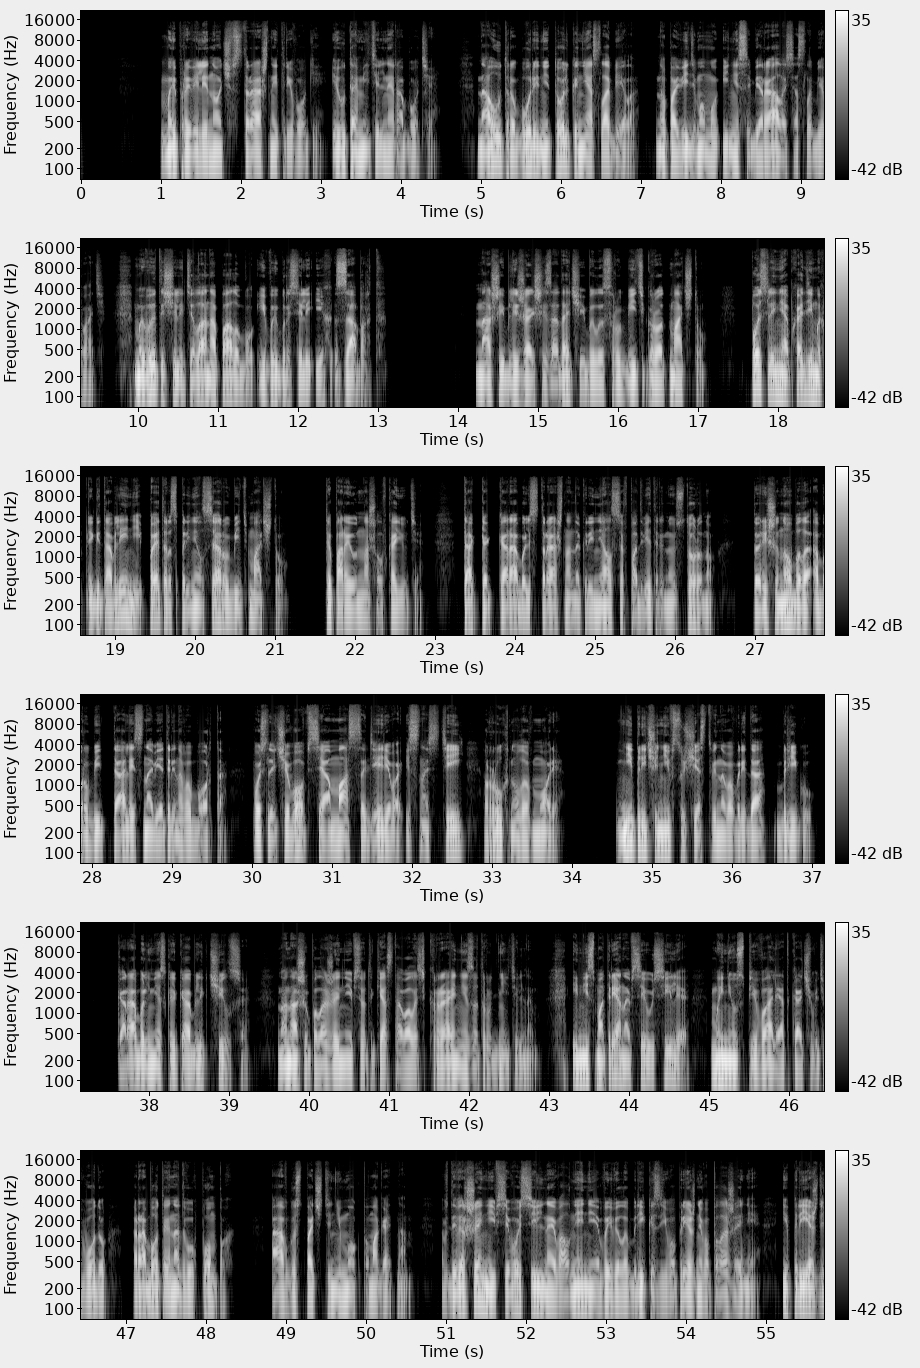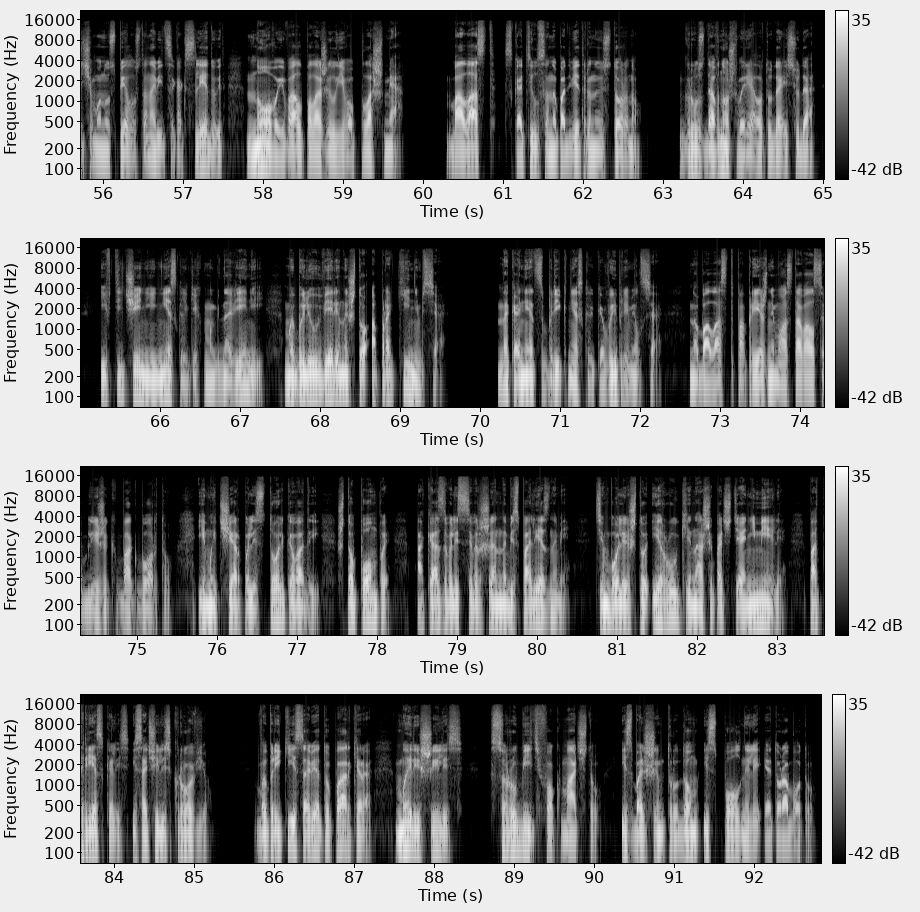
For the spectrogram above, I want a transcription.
Мы провели ночь в страшной тревоге и утомительной работе. На утро буря не только не ослабела, но, по-видимому, и не собиралась ослабевать. Мы вытащили тела на палубу и выбросили их за борт. Нашей ближайшей задачей было срубить грот-мачту. После необходимых приготовлений Петерс принялся рубить мачту. Топоры он нашел в каюте. Так как корабль страшно накренялся в подветренную сторону, то решено было обрубить тали с наветренного борта, после чего вся масса дерева и снастей рухнула в море, не причинив существенного вреда бригу. Корабль несколько облегчился, но наше положение все таки оставалось крайне затруднительным. И несмотря на все усилия, мы не успевали откачивать воду, работая на двух помпах. Август почти не мог помогать нам. В довершении всего сильное волнение вывело Брик из его прежнего положения, и прежде чем он успел установиться как следует, новый вал положил его плашмя. Балласт скатился на подветренную сторону. Груз давно швыряло туда и сюда, и в течение нескольких мгновений мы были уверены, что опрокинемся. Наконец Брик несколько выпрямился, но балласт по-прежнему оставался ближе к бакборту, и мы черпали столько воды, что помпы оказывались совершенно бесполезными — тем более, что и руки наши почти онемели, потрескались и сочились кровью. Вопреки совету Паркера, мы решились срубить фок-мачту и с большим трудом исполнили эту работу.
